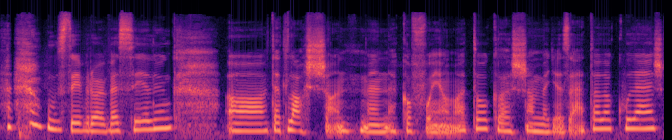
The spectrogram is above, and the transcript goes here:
20 évről beszélünk, a, tehát lassan mennek a folyamatok, lassan megy az átalakulás.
